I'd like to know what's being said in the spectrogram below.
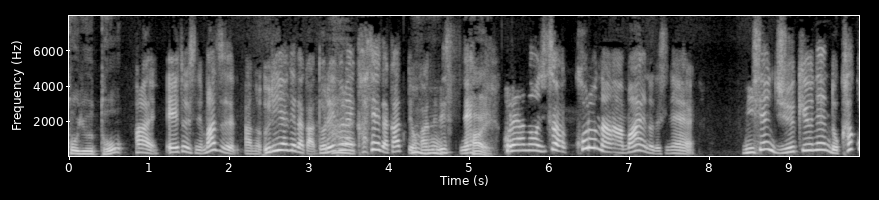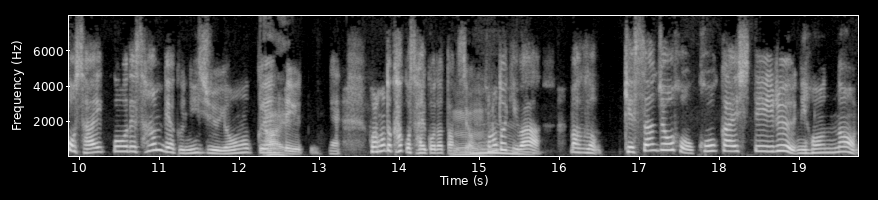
というと？はい。えっ、ー、とですね、まず、あの、売上高、どれぐらい稼いだかっていうお金ですね。はい、これ、あの、実はコロナ前のですね、2019年度過去最高で324億円っていうね、はい、これ本当過去最高だったんですよ。この時は、まあ、決算情報を公開している日本の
